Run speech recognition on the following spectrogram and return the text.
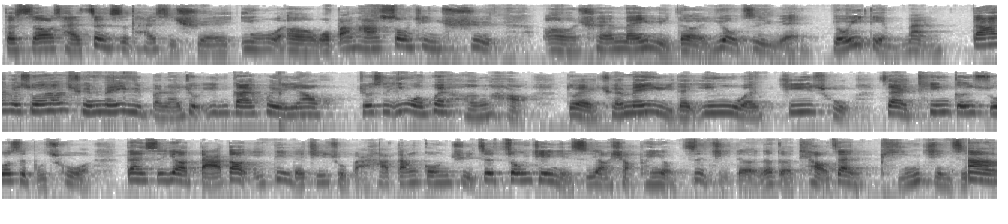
的时候才正式开始学英文，呃，我帮他送进去呃全美语的幼稚园，有一点慢。大家会说他全美语本来就应该会要。就是英文会很好，对全美语的英文基础在听跟说是不错，但是要达到一定的基础，把它当工具，这中间也是要小朋友自己的那个挑战瓶颈。那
